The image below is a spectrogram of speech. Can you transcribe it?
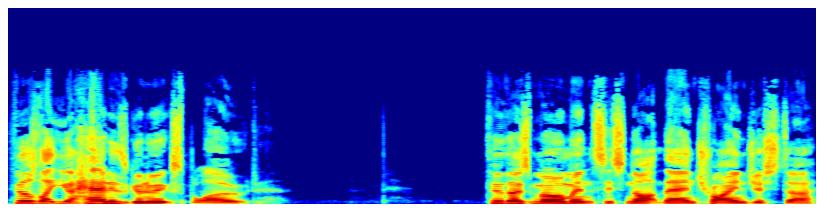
Feels like your head is going to explode. Through those moments, it's not then trying just to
